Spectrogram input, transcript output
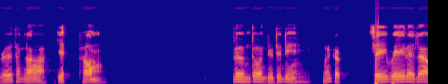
เวทนาจิตธรรมเริ่มต้นอยู่ที่นี่ เหมือนกับเซเวได้แล้ว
